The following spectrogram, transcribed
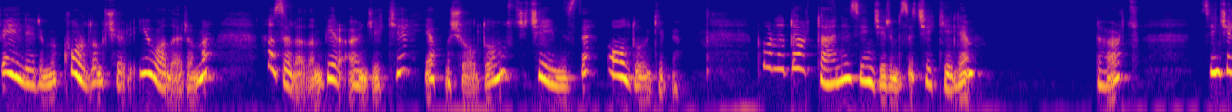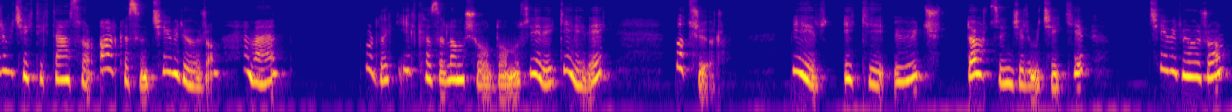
beylerimi kurdum şöyle yuvalarımı hazırladım. Bir önceki yapmış olduğumuz çiçeğimizde olduğu gibi. Burada 4 tane zincirimizi çekelim. 4. Zincirimi çektikten sonra arkasını çeviriyorum. Hemen buradaki ilk hazırlamış olduğumuz yere gelerek batıyorum. 1, 2, 3, 4 zincirimi çekip çeviriyorum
